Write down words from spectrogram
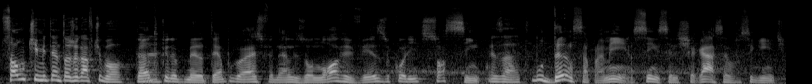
só um time tentou jogar futebol. Tanto que no primeiro tempo o Goiás finalizou nove vezes, o Corinthians só cinco. Exato. Mudança para mim, assim, se ele chegasse, é o seguinte.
